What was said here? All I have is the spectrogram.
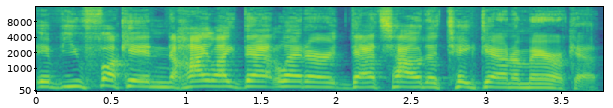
if you fucking highlight that letter, that's how to take down America.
